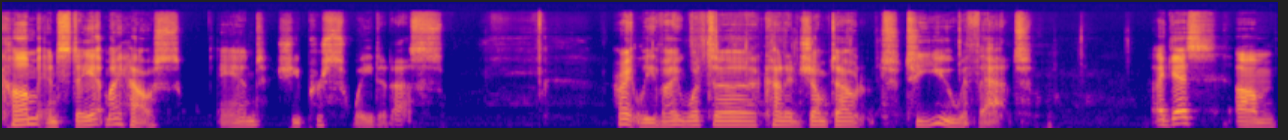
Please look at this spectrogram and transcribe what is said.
come and stay at my house. And she persuaded us. All right, Levi, what uh, kind of jumped out to you with that? I guess um,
